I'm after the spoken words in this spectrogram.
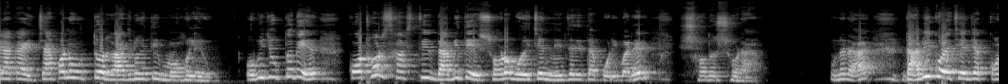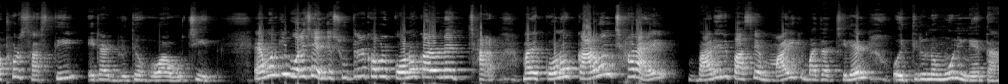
এলাকায় চাপানো উত্তর রাজনৈতিক মহলেও। অভিযুক্তদের কঠোর শাস্তির দাবিতে সরব হয়েছেন নির্যাতিতা পরিবারের সদস্যরা। ওনারা দাবি করেছেন যে কঠোর শাস্তি এটার বিরুদ্ধে হওয়া উচিত। এমনকি বলেছেন যে সূত্রের খবর কোনো কারণে মানে কোনো কারণ ছাড়াই বাড়ির পাশে মাইক বাজাচ্ছিলেন ওই তৃণমূল নেতা।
